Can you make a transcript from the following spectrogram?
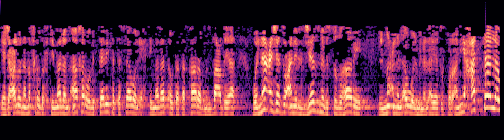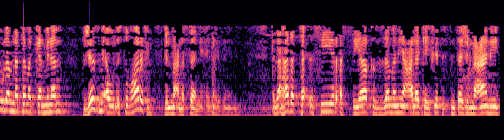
يجعلنا نفرض احتمالا آخر وبالتالي تتساوى الاحتمالات أو تتقارب من بعضها ونعجز عن الجزم باستظهار المعنى الأول من الآية القرآنية حتى لو لم نتمكن من الجزم أو الاستظهار للمعنى الثاني حينئذ. إذا هذا تأثير السياق الزمني على كيفية استنتاج المعاني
